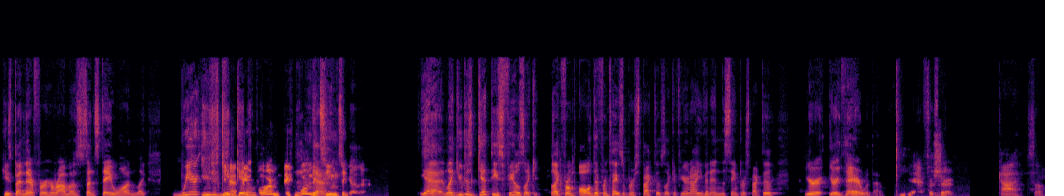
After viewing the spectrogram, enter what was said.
he's been there for Hiruma since day one. Like we're you just keep yeah, getting they formed they Yeah. the team together. Yeah, and, like you just get these feels like like from all different types of perspectives. Like if you're not even in the same perspective, you're you're there with them. Yeah, for sure. God, so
